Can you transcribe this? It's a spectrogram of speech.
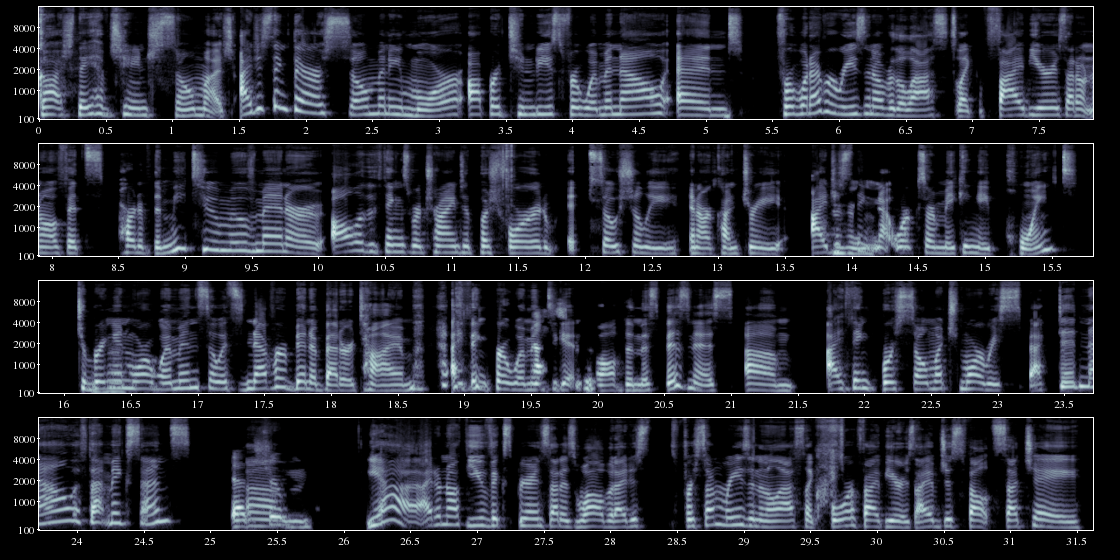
gosh, they have changed so much. I just think there are so many more opportunities for women now. And for whatever reason over the last like five years, I don't know if it's part of the Me Too movement or all of the things we're trying to push forward eh, socially in our country. I just mm-hmm. think networks are making a point to bring mm-hmm. in more women. So it's never been a better time, I think, for women That's to get involved in this business. Um, I think we're so much more respected now, if that makes sense. That's um, true. Yeah, I don't know if you've experienced that as well, but I just, for some reason, in the last like four or five years, I have just felt such a,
